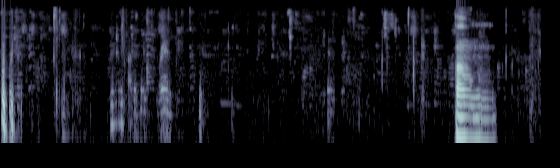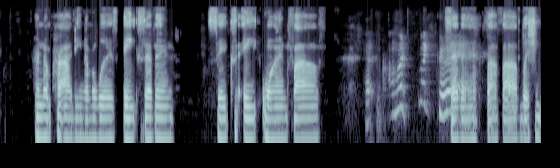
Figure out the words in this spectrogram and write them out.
Um her num her ID number was eight seven six eight one five seven five five. But she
